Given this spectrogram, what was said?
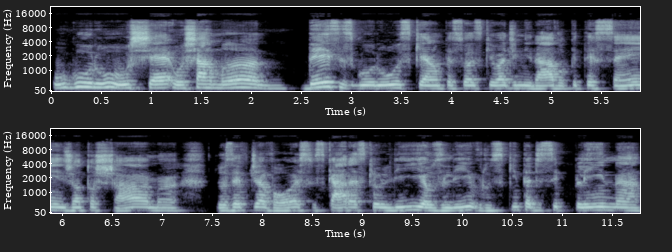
o guru, o, che, o xamã desses gurus que eram pessoas que eu admirava, o Peter Sen, J. Sharma, Joseph Jaworski, os caras que eu lia os livros, Quinta Disciplina,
